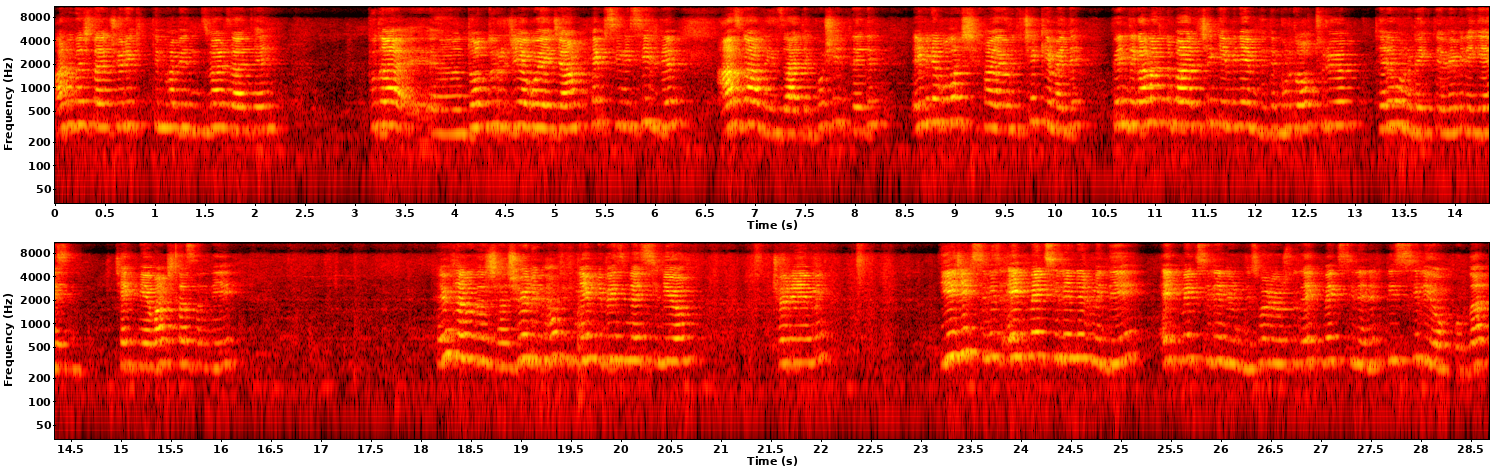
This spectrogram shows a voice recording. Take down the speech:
Arkadaşlar çörek gittim haberiniz var zaten. Bu da e, dondurucuya koyacağım. Hepsini sildim. Az kaldıydı zaten poşetledim. Evine bulaşık yıkıyordu çekemedi. Ben de kalanını bari çek Emine'm dedim. Burada oturuyor. Telefonu bekliyorum Emine gelsin. Çekmeye başlasın diye. Evet arkadaşlar şöyle bir hafif nemli bezine siliyorum. Çöreğimi. Diyeceksiniz ekmek silinir mi diye. Ekmek silinir mi diye soruyorsunuz. Ekmek silinir. Biz siliyor burada.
